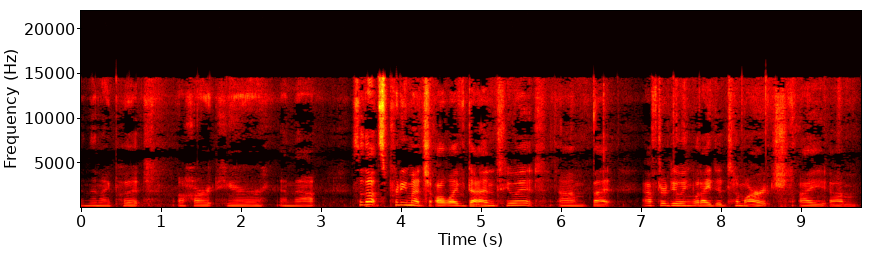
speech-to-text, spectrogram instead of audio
And then I put a heart here and that. So that's pretty much all I've done to it. Um, but after doing what I did to March, I um,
